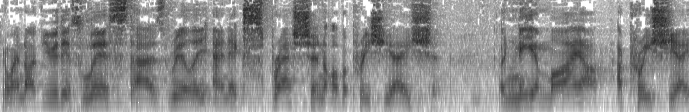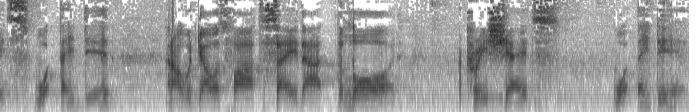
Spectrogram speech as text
You know, and I view this list as really an expression of appreciation. Nehemiah appreciates what they did, and I would go as far to say that the Lord appreciates what they did.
